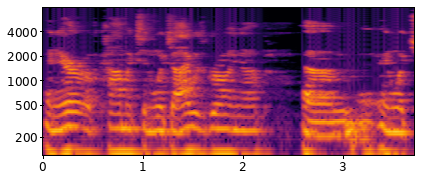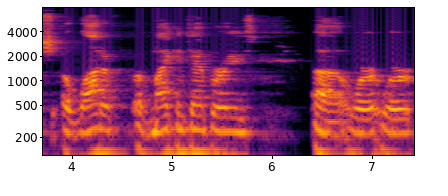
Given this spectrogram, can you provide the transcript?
an era of comics in which I was growing up, um, in which a lot of, of my contemporaries uh, were, were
